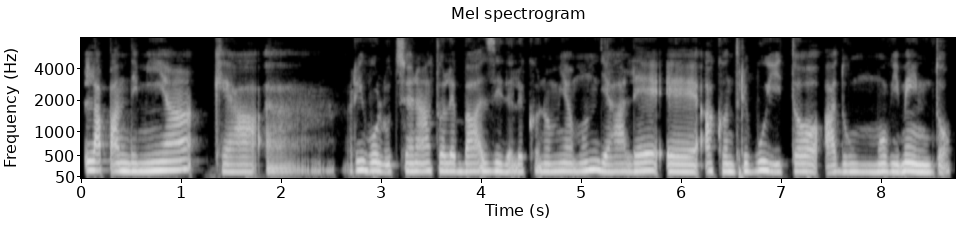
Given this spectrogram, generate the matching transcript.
la pandemia che ha eh, rivoluzionato le basi dell'economia mondiale eh, ha contribuito ad un movimento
